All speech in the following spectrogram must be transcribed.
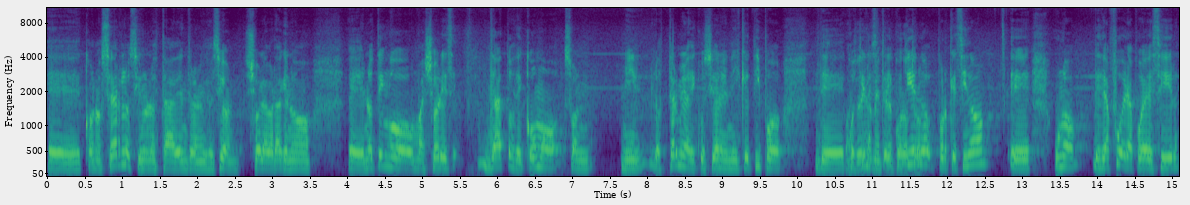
eh, conocerlo si uno no está dentro de la negociación. Yo la verdad que no, eh, no tengo mayores datos de cómo son ni los términos de discusiones, ni qué tipo de cuestiones se está por discutiendo, porque si no, eh, uno desde afuera puede decir...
